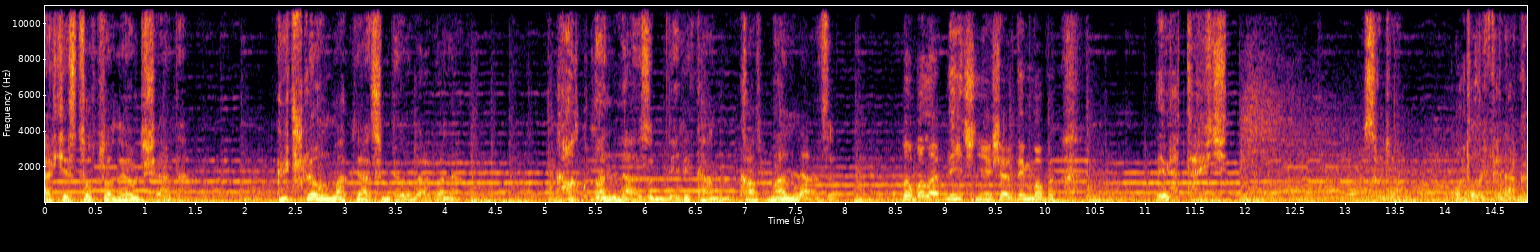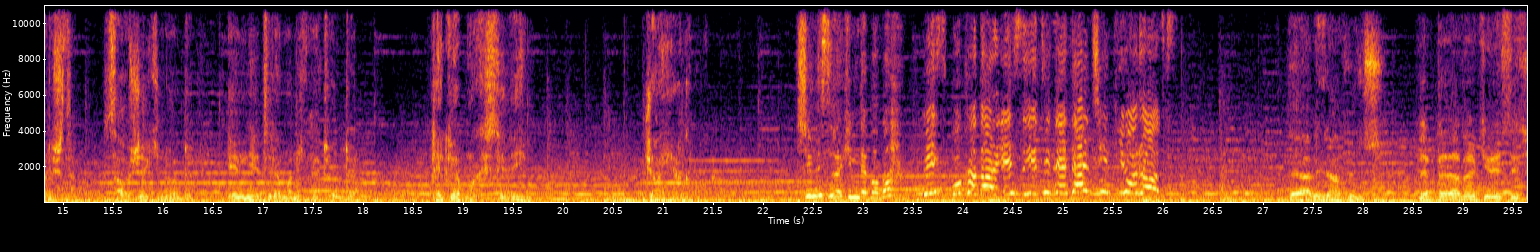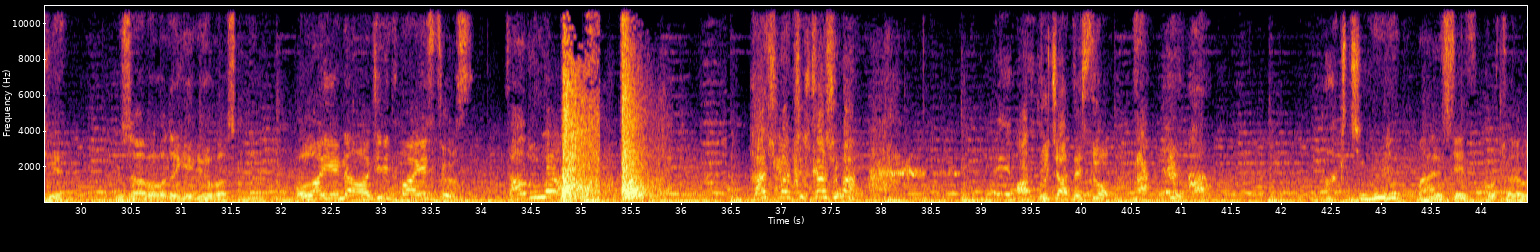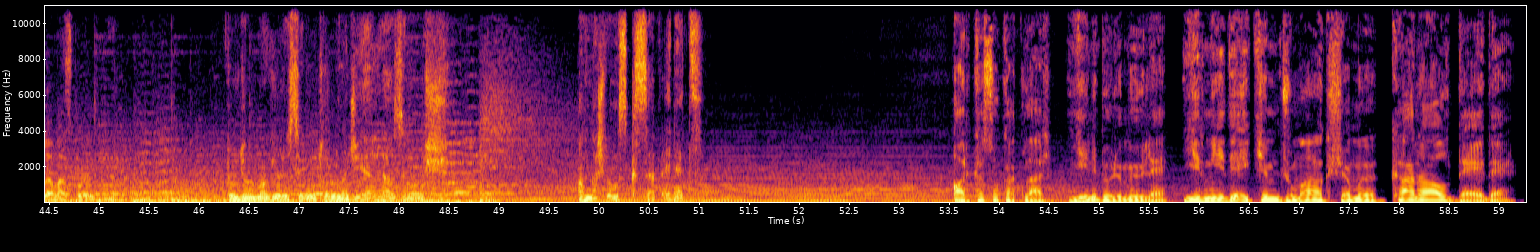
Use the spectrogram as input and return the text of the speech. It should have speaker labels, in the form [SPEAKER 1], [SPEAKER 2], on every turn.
[SPEAKER 1] Herkes toplanıyor dışarıda. Güçlü olmak lazım diyorlar bana. Kalkman lazım delikanlı, kalkman lazım.
[SPEAKER 2] Babalar ne için yaşar değil mi baba?
[SPEAKER 3] Evlatları için. Sıdro, ortalık fena karıştı. Savcı Ekin öldü. Emniyet elemanı Hikmet öldü. Tek yapmak istediğim can yakmak.
[SPEAKER 4] Şimdi sıra kimde baba? Biz bu kadar eziyeti neden çekiyoruz?
[SPEAKER 5] E abi ne yapıyoruz?
[SPEAKER 6] Hep beraber keresteciye. Rıza Baba da geliyor baskıdan.
[SPEAKER 2] Olay yerine acil itfaiye istiyoruz.
[SPEAKER 3] Sadullah! Kaçma çık karşıma!
[SPEAKER 2] At bıçağı teslim ol.
[SPEAKER 4] Akçı yürü.
[SPEAKER 6] Maalesef kurtarılamaz boyutta.
[SPEAKER 3] Duyduğuma göre senin toruna ciğer lazımmış. Anlaşmamız kısa ve net.
[SPEAKER 7] Arka Sokaklar yeni bölümüyle 27 Ekim Cuma akşamı Kanal D'de.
